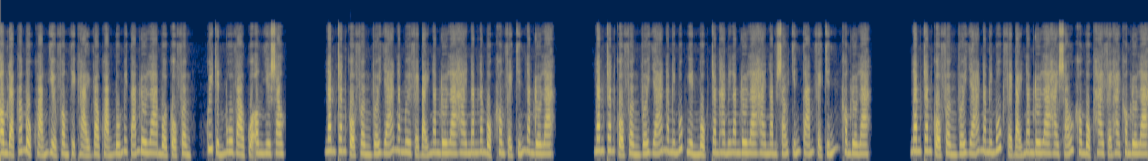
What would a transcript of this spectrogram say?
Ông đã có một khoản dự phòng thiệt hại vào khoảng 48 đô la mỗi cổ phần. Quy trình mua vào của ông như sau. 500 cổ phần với giá 50,75 đô la 2551,095 đô la. 500 cổ phần với giá 51.125 đô la 25698,90 đô la. 500 cổ phần với giá 51,75 đô la 26012,20 đô la.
